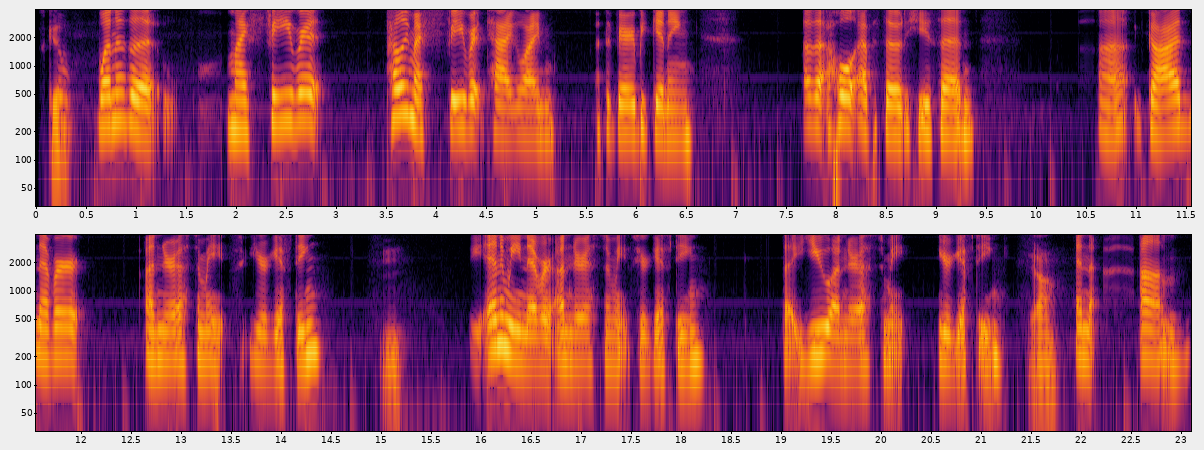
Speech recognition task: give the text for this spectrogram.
it's good. So one of the my favorite probably my favorite tagline at the very beginning of that whole episode he said uh, god never underestimates your gifting. Mm. the enemy never underestimates your gifting but you underestimate your gifting. Yeah. And um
